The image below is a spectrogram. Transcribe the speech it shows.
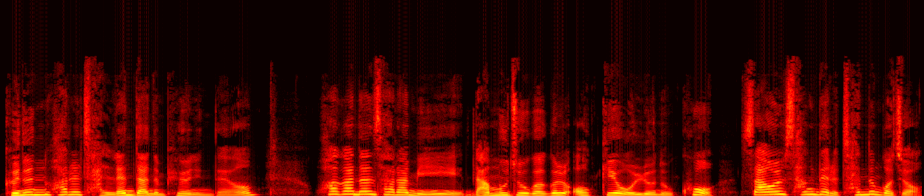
그는 화를 잘 낸다는 표현인데요. 화가 난 사람이 나무 조각을 어깨에 올려놓고 싸울 상대를 찾는 거죠.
